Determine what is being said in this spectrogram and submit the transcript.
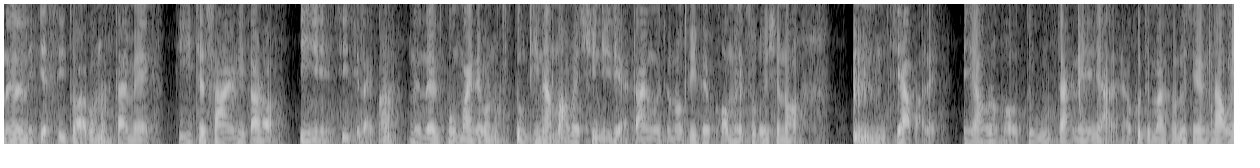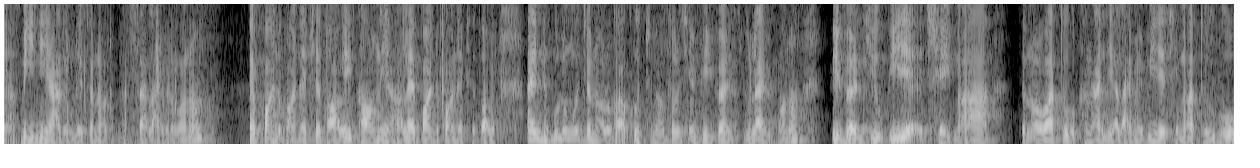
နည်းနည်းလေးပျက်စီးသွားပြီပေါ့နော်ဒါပေမဲ့ဒီ design လေးကတော့ပြင်ကြည့်ကြည့်လိုက်ပါနည်းနည်းပုံမိုက်တယ်ပေါ့နော်သူဒီနားမှာပဲရှိနေတဲ့အတိုင်းကိုကျွန်တော် vivel comment ဆိုလို့ရှိရင်တော့ရပါတယ်မရဘူးလို့မဟုတ်သူတိုင်းနေရတယ်အခုဒီမှာဆိုလို့ရှိရင်နောက်ရဲ့အမီးနေရာလေးကိုလည်းကျွန်တော်ဒီမှာဆက်လိုက်မယ်ပေါ့နော် point တစ် point နဲ့ဖြစ်သွားပြီခေါင်းနေရာကလည်း point တစ် point နဲ့ဖြစ်သွားပြီအဲ့ဒီခုလုံးကိုကျွန်တော်တို့ကအခုဒီမှာဆိုလို့ရှိရင် viver ယူလိုက်ပြီပေါ့နော် viver ယူပြီးတဲ့အချိန်မှာကျွန်တော်ကသူ့ကိုခဏရလိုက်မယ်ပြီးတဲ့အချိန်မှာသူ့ကို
